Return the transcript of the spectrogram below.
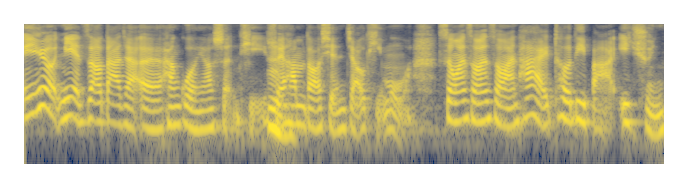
因为你也知道，大家呃韩国人要审题，所以他们都要先交题目嘛。审完审完审完，他还特地把一群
